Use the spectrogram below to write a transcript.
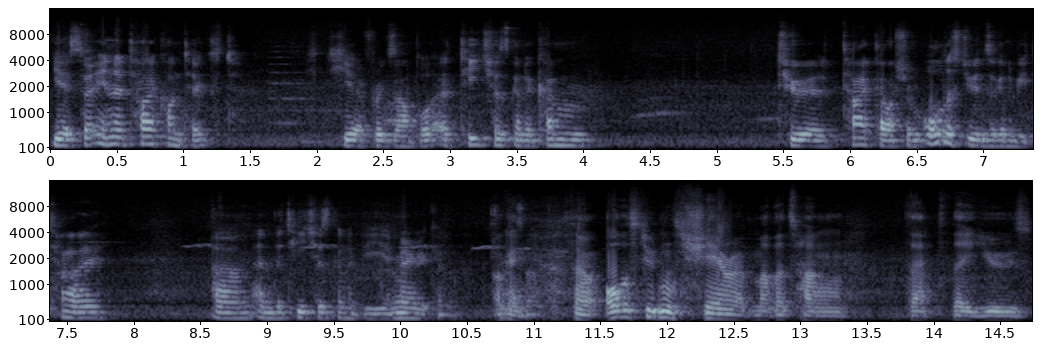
Yeah, so in a Thai context, here for example, a teacher's going to come to a Thai classroom, all the students are going to be Thai, um, and the teacher's going to be American. Okay, example. so all the students share a mother tongue that they use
